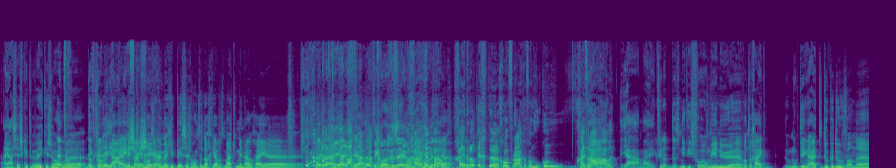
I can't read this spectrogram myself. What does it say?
Nou ja, zes keer per week is wel... Toen- eh, dat ik kwam- vind, ik, ja, ik- kijk, in het begin was ik een beetje pissig, want toen dacht ik, ja, wat maak je me nou? Ga je... eh, ga Dat je dacht daar? hij echt. Ja. Dat heeft hij gewoon gezegd. Maar ga je, hem nou? Ja. ga je dan ook echt eh, gewoon vragen van hoe, hoe, hoe ga je verhaal halen? Ja, maar ik vind dat, dat is niet iets voor om hier nu... eh, want dan ga ik, moet ik dingen uit de doeken doen van eh,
